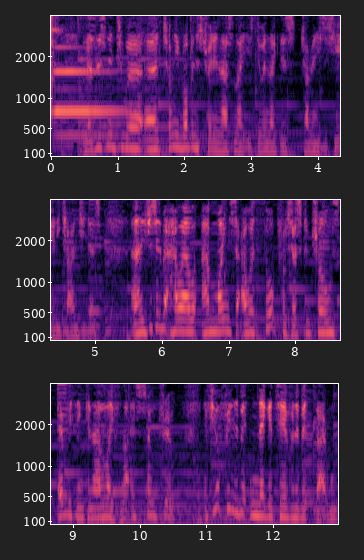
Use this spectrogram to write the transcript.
And I was listening to a, a, Tony Robbins training last night. He's doing like this challenge, this yearly challenge he does. And he's just saying about how our, our mindset, our thought process controls everything in our life. And that is so true. If you're feeling a bit negative and a bit down,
